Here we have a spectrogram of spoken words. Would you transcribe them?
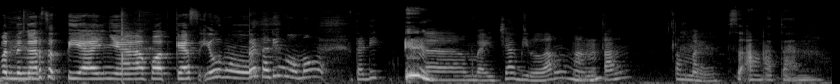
pendengar setianya podcast ilmu. Eh tadi ngomong tadi eh, Mbak Ica bilang mantan temen. Seangkatan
